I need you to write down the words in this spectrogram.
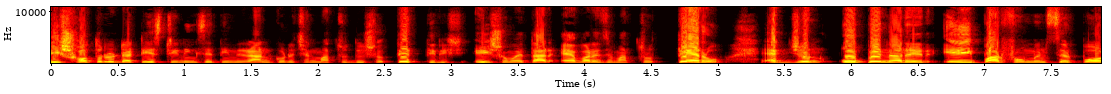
এই সতেরোটা টেস্ট ইনিংসে তিনি রান করেছেন মাত্র তেত্রিশ। এই সময় তার অ্যাভারেজ মাত্র তেরো। একজন ওপেনারের এই পারফরমেন্সের পর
